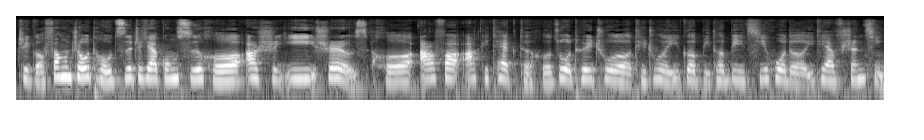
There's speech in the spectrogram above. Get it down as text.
这个方舟投资这家公司和二十一 Shares 和 Alpha Architect 合作推出了提出了一个比特币期货的 ETF 申请，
